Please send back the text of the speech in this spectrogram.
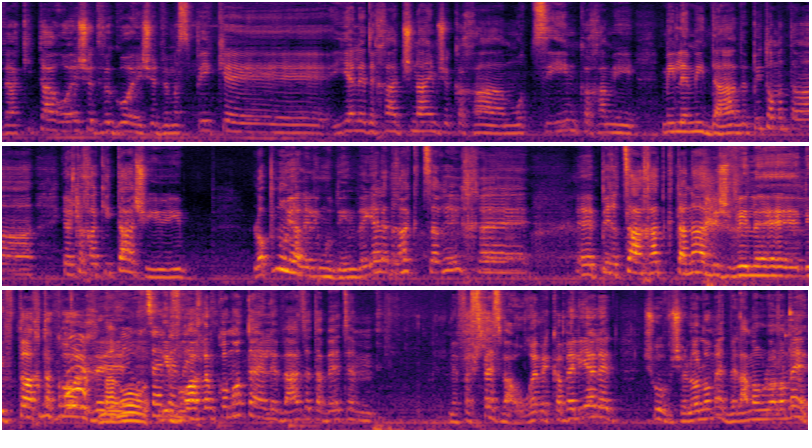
והכיתה רועשת וגועשת, ומספיק אה, ילד אחד, שניים שככה מוציאים ככה מלמידה, ופתאום אתה, יש לך כיתה שהיא לא פנויה ללימודים, וילד רק צריך... אה, פרצה אחת קטנה בשביל אה, לפתוח את הכל ולברוח. למקומות האלה, ואז אתה בעצם מפספס, וההורה מקבל ילד, שוב, שלא לומד, ולמה הוא לא לומד?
